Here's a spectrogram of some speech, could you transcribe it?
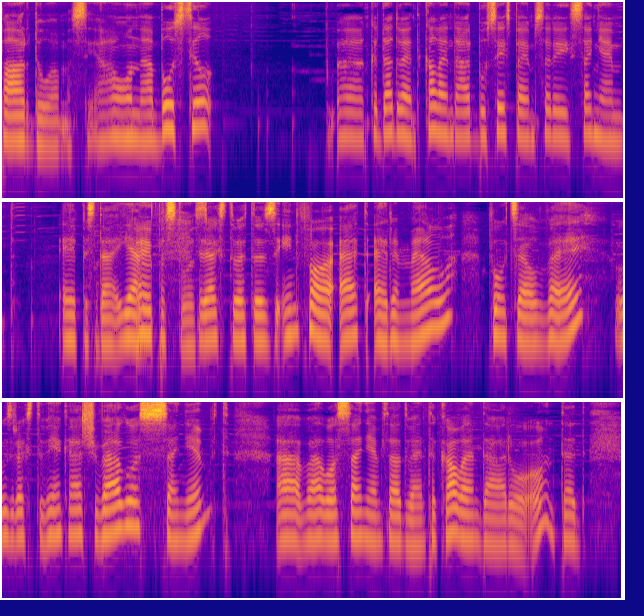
pārdomas. Jā? Un uh, būs cil... Uh, kad adventa kalendāru būs iespējams arī saņemt E-pastā, jā. e-pastos. Rakstot uz info at rml.lv, uzraksta vienkārši vēlos saņemt, vēlos saņemt adventa kalendāru, un tad ā,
